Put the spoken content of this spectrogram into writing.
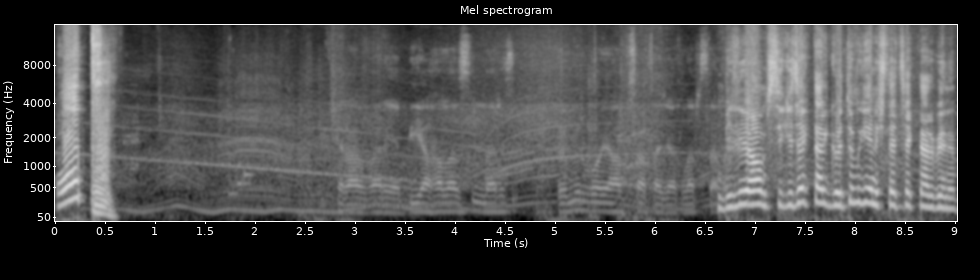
Hop. Bir kere abi var ya bir yakalasınlar ömür boyu hapse atacaklar sana. Biliyorum sikecekler götümü genişletecekler benim.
